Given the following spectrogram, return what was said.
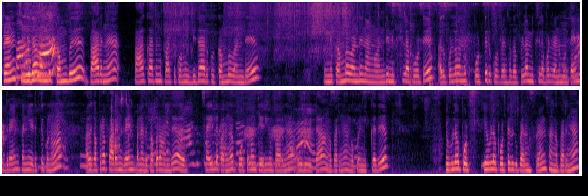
ஃப்ரெண்ட்ஸ் இதுதான் வந்து கம்பு. பாருங்கள் பார்க்காதவங்க பார்த்துக்கோங்க இப்படி தான் இருக்கும். கம்பு வந்து இந்த கம்பை வந்து நாங்கள் வந்து மிக்ஸியில் போட்டு அதுக்குள்ளே வந்து பொட்டு இருக்கும் ஃப்ரெண்ட்ஸ் அதை ஃபுல்லாக மிக்ஸியில் போட்டு ரெண்டு மூணு டைம் கிரைண்ட் பண்ணி எடுத்துக்கணும். அதுக்கப்புறம் பாருங்கள் கிரைண்ட் பண்ணதுக்கப்புறம் வந்து அது சைடில் பாருங்கள் பொட்டெல்லாம் தெரியும் பாருங்கள் ஊதி விட்டா அங்கே பாருங்கள் அங்கே போய் நிற்குது எவ்வளோ பொட் எவ்வளோ பொட்டு இருக்குது பாருங்கள் ஃப்ரெண்ட்ஸ் அங்கே பாருங்கள்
